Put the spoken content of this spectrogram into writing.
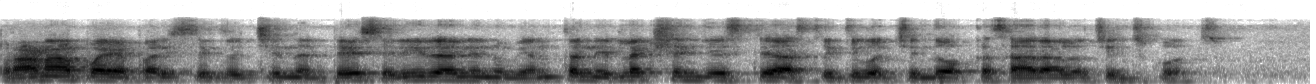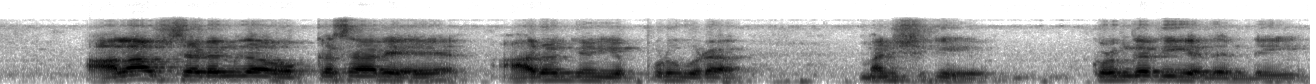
ప్రాణాపాయ పరిస్థితి వచ్చిందంటే శరీరాన్ని నువ్వు ఎంత నిర్లక్ష్యం చేస్తే ఆ స్థితికి వచ్చిందో ఒక్కసారి ఆలోచించుకోవచ్చు. ఆల్ ఆఫ్ సడన్గా ఒక్కసారే ఆరోగ్యం ఎప్పుడు కూడా మనిషికి కృంగదీయదండి.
